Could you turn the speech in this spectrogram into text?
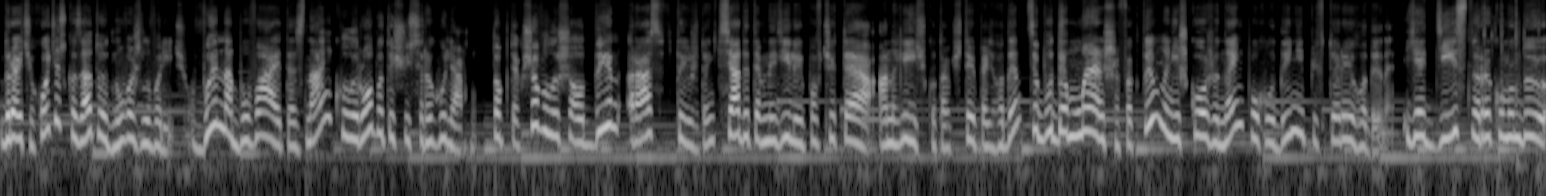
До речі, хочу сказати одну важливу річ: ви набуваєте знань, коли робите щось регулярно. Тобто, якщо ви лише один раз в тиждень сядете в неділю і повчите англійську там 4-5 годин, це буде менш ефективно ніж кожен день по годині півтори години. Я дійсно рекомендую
